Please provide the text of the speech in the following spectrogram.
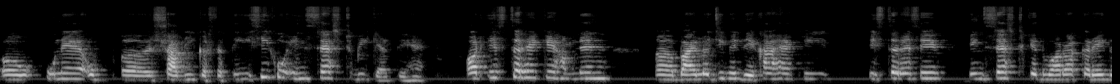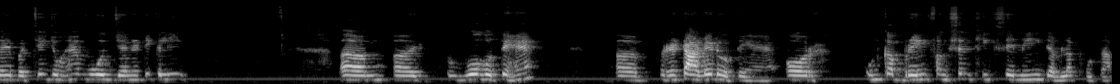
उन्हें शादी कर सकती इसी को इंसेस्ट भी कहते हैं। और इस तरह के हमने बायोलॉजी में देखा है कि इस तरह से इंसेस्ट के द्वारा करे गए बच्चे जो हैं, वो जेनेटिकली वो होते हैं। रिटार्डेड होते हैं और उनका ब्रेन फ़ंक्शन ठीक से नहीं डेवलप होता।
